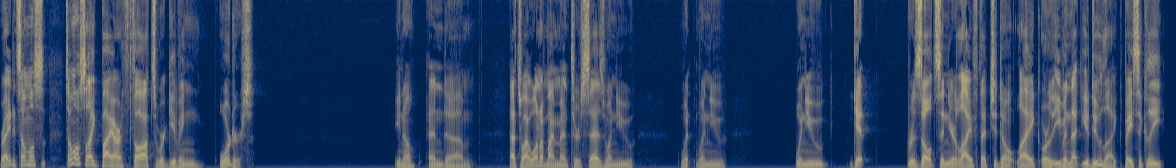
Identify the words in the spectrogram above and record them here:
Right? It's almost it's almost like by our thoughts we're giving orders. You know, and um, that's why one of my mentors says when you when when you when you get results in your life that you don't like or even that you do like. Basically,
